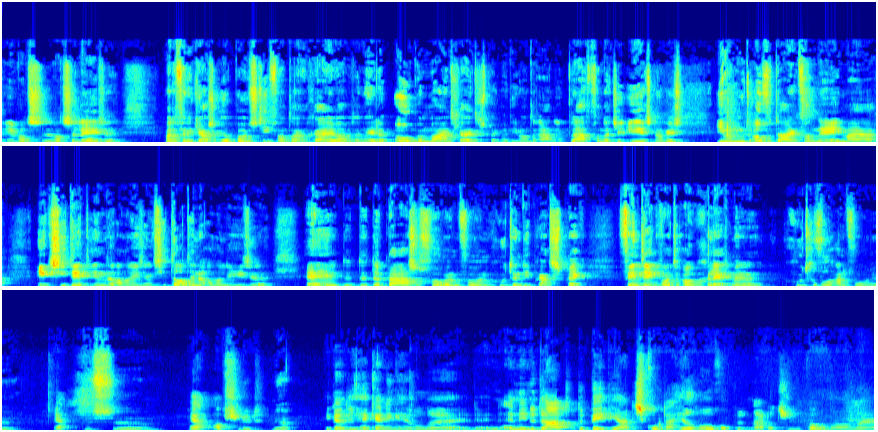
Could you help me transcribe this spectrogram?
90% in wat ze, wat ze lezen. Maar dat vind ik juist ook heel positief, want dan ga je wel met een hele open mind ga je het gesprek met iemand aan. In plaats van dat je eerst nog eens iemand moet overtuigen van nee, maar ik zie dit in de analyse en ik zie dat in de analyse. De, de, de basis voor een, voor een goed en diepgaand gesprek, vind ik, wordt ook gelegd met een goed gevoel aan de voordeur. Ja. Dus eh, Ja, absoluut. ja. Ik denk die herkenning heel... eh, en, en inderdaad, de PPA die scoort daar heel hoog op. Nou, dat is natuurlijk allemaal eh,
